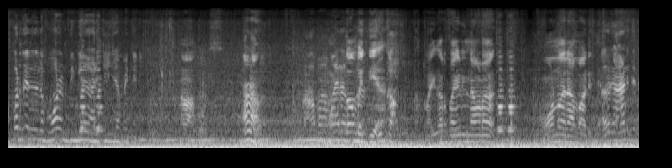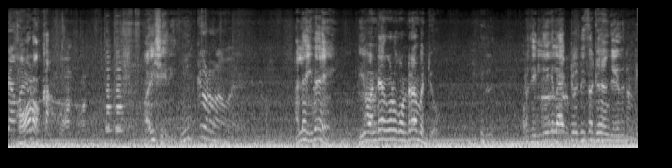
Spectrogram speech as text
അപ്പുറത്തെ ഫോൺ എടുത്ത് ഇങ്ങനെ അടിച്ചു കഴിഞ്ഞാൽ പറ്റിയിരിക്കും. ആ. ആണോ? മൊത്തം പറ്റിയ. ഡ്രൈവർ സൈഡിന്റെ അവിടെ ഫോൺ വരാൻ പാടില്ല. അത് ശരി. അല്ല ഇതേ ഈ വണ്ടി അങ്ങോട്ട് കൊണ്ടുവരാൻ പറ്റുമോ? കുറച്ച് ഇല്ലീഗൽ ആക്ടിവിറ്റീസ് ഒക്കെ ഞാൻ ചെയ്തിട്ടുണ്ട്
